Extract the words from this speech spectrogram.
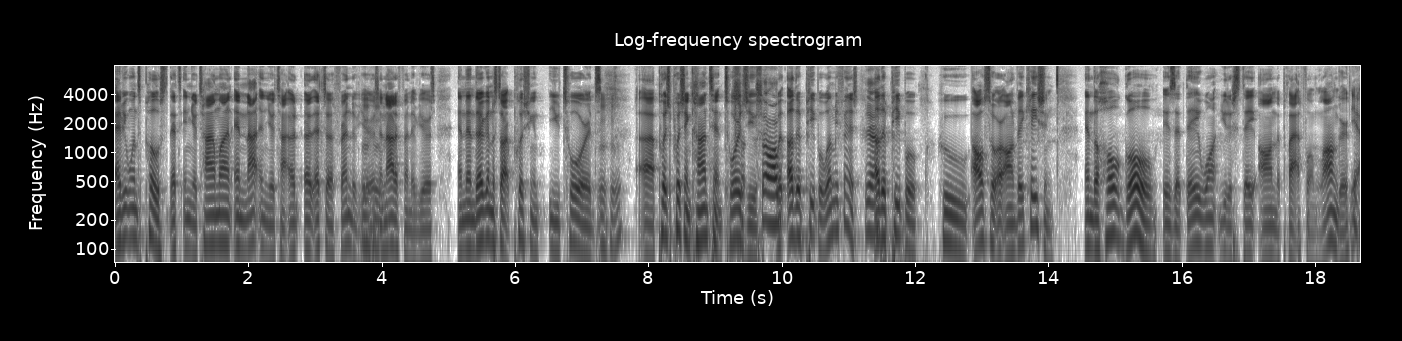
everyone's post that's in your timeline and not in your time. Uh, uh, that's a friend of yours Mm-hmm. and not a friend of yours, and then they're gonna start pushing you towards, uh, push pushing content towards Mm-hmm. So- you so- with other people. Let me finish. Yeah. Other people who also are on vacation. And the whole goal is that they want you to stay on the platform longer. Yeah.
